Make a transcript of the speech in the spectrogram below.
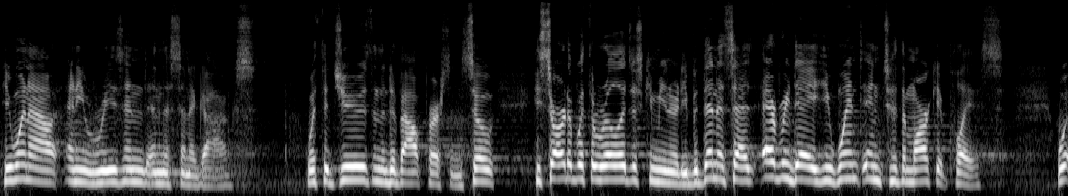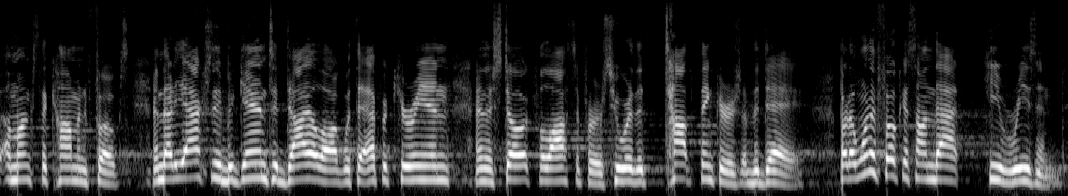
He went out and he reasoned in the synagogues with the Jews and the devout persons. So He started with the religious community, but then it says every day he went into the marketplace amongst the common folks, and that he actually began to dialogue with the Epicurean and the Stoic philosophers who were the top thinkers of the day. But I want to focus on that he reasoned.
